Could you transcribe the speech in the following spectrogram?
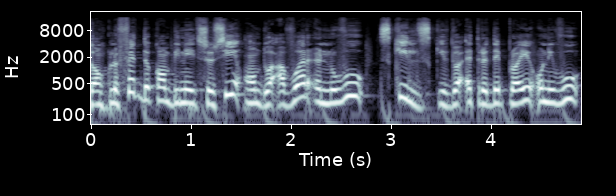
Donc, le fait de combiner ceci, on doit avoir un nouveau skills qui doit être déployé au niveau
